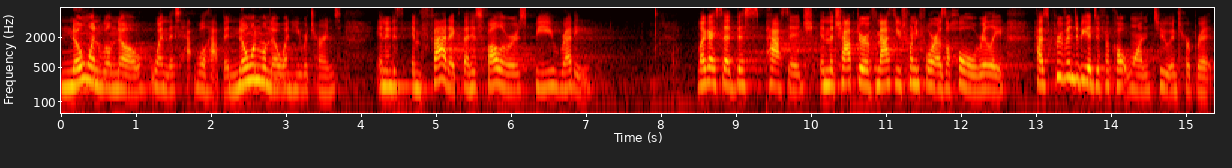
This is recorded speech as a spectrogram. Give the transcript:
no one will know when this ha- will happen. No one will know when he returns. And it is emphatic that his followers be ready. Like I said, this passage in the chapter of Matthew 24 as a whole, really, has proven to be a difficult one to interpret.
